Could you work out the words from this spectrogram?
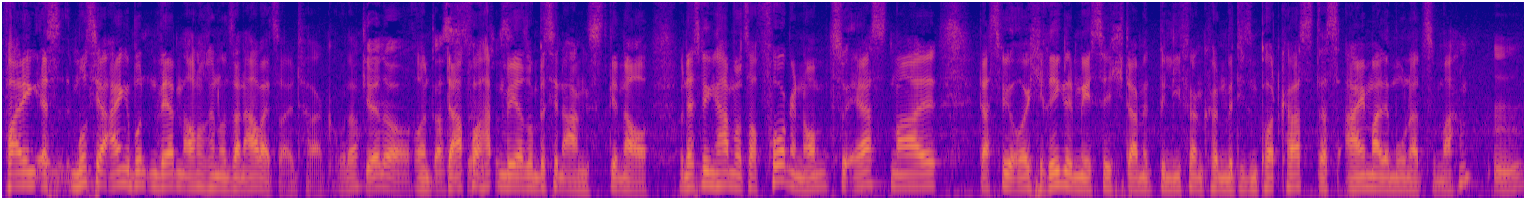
Vor allen Dingen, es muss ja eingebunden werden auch noch in unseren Arbeitsalltag, oder? Genau, Und davor ja hatten wir ja so ein bisschen Angst, genau. Und deswegen haben wir uns auch vorgenommen, zuerst mal, dass wir euch regelmäßig damit beliefern können, mit diesem Podcast, das einmal im Monat zu machen. Mhm.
